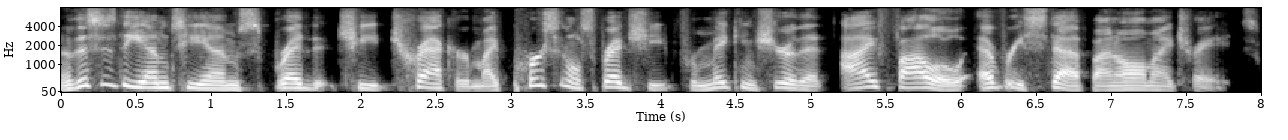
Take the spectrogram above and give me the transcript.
Now this is the MTM spreadsheet tracker, my personal spreadsheet for making sure that I follow every step on all my trades.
